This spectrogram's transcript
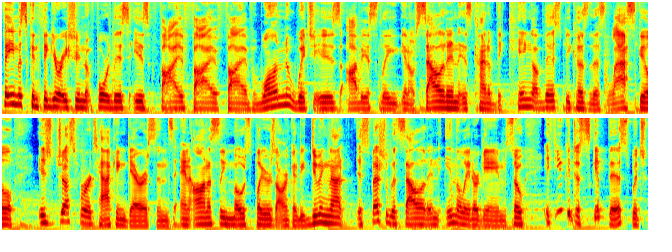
famous configuration for this is 5551 which is obviously you know Saladin is kind kind of the king of this because this last skill is just for attacking garrisons and honestly most players aren't going to be doing that especially with Saladin in the later game. So if you could just skip this which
